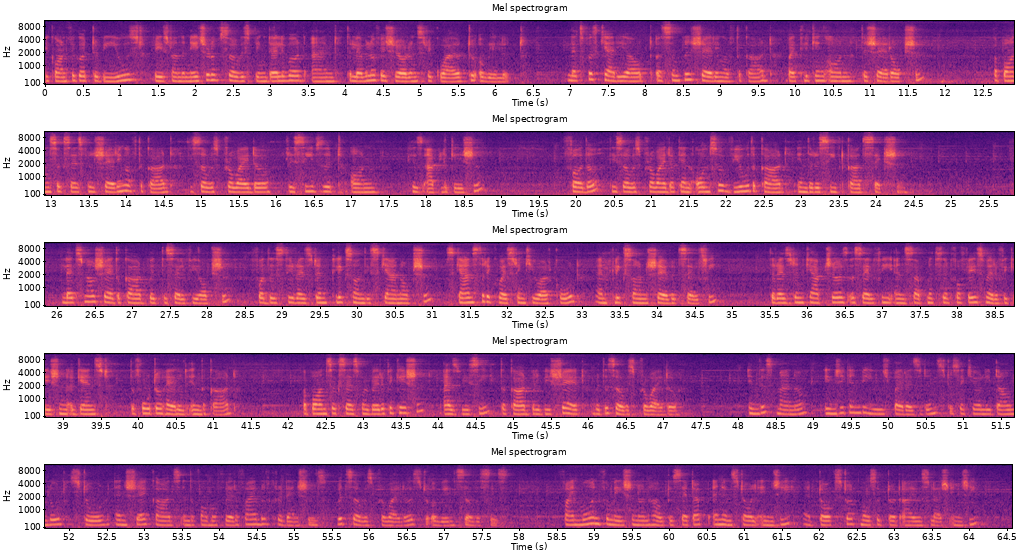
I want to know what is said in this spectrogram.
Be configured to be used based on the nature of service being delivered and the level of assurance required to avail it. Let's first carry out a simple sharing of the card by clicking on the share option. Upon successful sharing of the card, the service provider receives it on his application. Further, the service provider can also view the card in the received cards section. Let's now share the card with the selfie option. For this, the resident clicks on the scan option, scans the requesting QR code and clicks on share with selfie. The resident captures a selfie and submits it for face verification against the photo held in the card. Upon successful verification, as we see, the card will be shared with the service provider. In this manner, Inji can be used by residents to securely download, store, and share cards in the form of verifiable credentials with service providers to avail services. Find more information on how to set up and install Inji at docs.mosip.io slash Inji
